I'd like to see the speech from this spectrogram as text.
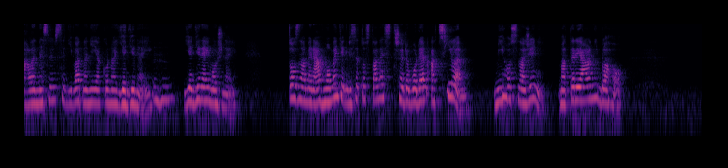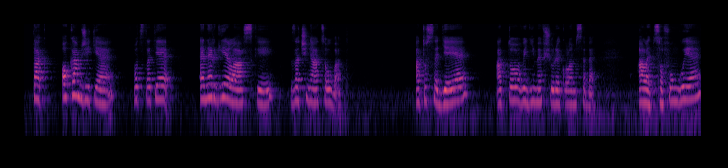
ale nesmím se dívat na ně jako na jedinej Mhm. jediný možný. To znamená, v momentě, kdy se to stane středobodem a cílem mýho snažení, materiální blaho, tak okamžitě v podstatě energie lásky začíná couvat. A to se děje a to vidíme všude kolem sebe. Ale co funguje,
